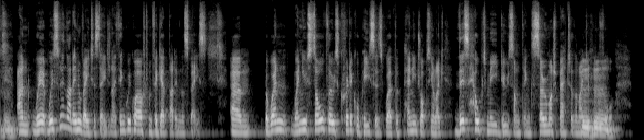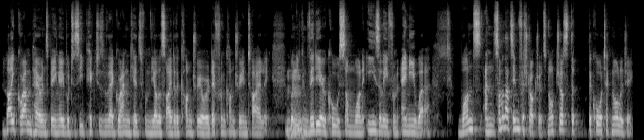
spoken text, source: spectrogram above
Mm-hmm. And we're, we're still in that innovator stage. And I think we quite often forget that in the space. Um, but when when you solve those critical pieces where the penny drops and you're like this helped me do something so much better than i did mm-hmm. before like grandparents being able to see pictures of their grandkids from the other side of the country or a different country entirely mm-hmm. when you mm-hmm. can video call someone easily from anywhere once and some of that's infrastructure it's not just the, the core technology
